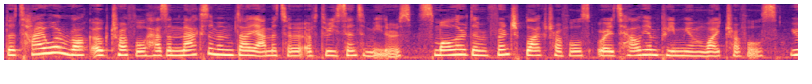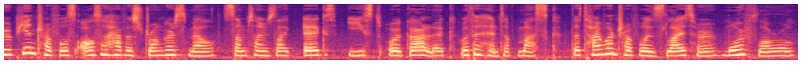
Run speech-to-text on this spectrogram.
The Taiwan rock oak truffle has a maximum diameter of 3 centimeters, smaller than French black truffles or Italian premium white truffles. European truffles also have a stronger smell, sometimes like eggs, yeast, or garlic, with a hint of musk. The Taiwan truffle is lighter, more floral,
